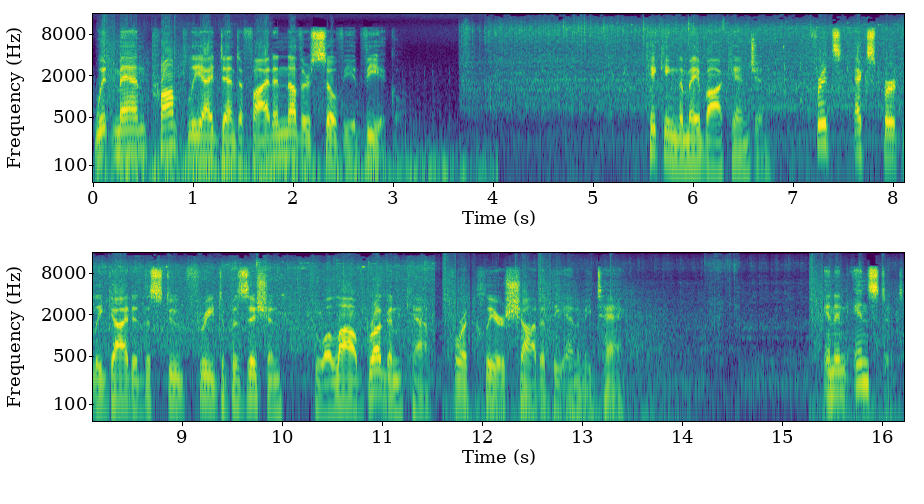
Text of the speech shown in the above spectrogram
Wittmann promptly identified another Soviet vehicle kicking the Maybach engine, Fritz expertly guided the Stug 3 to position to allow Bruggenkamp for a clear shot at the enemy tank. In an instant,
